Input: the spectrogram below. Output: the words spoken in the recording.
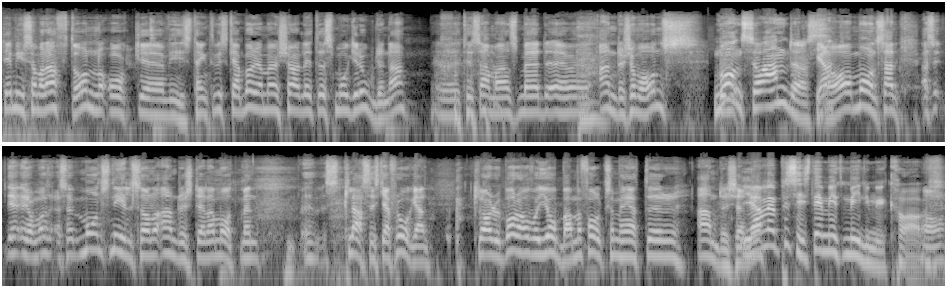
Det är midsommarafton och eh, vi tänkte vi ska börja med att köra lite Små grodorna eh, tillsammans med eh, Anders och Måns. Måns och Anders. Ja, Måns, hade- alltså, alltså, Måns Nilsson och Anders Delamott, men klassiska frågan. Klarar du bara av att jobba med folk som heter Anders? Eller? Ja, men precis. Det är mitt minimikrav. Ja.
